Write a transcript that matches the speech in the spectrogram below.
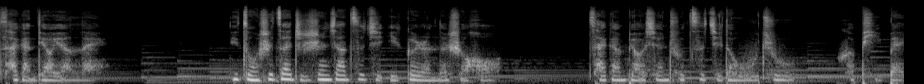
才敢掉眼泪。你总是在只剩下自己一个人的时候，才敢表现出自己的无助和疲惫。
